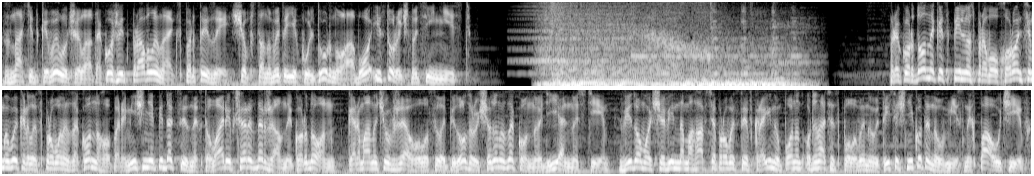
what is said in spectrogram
Знахідки вилучили, а також відправили на експертизи, щоб встановити їх культурну або історичну цінність. Прикордонники спільно з правоохоронцями викрили спробу незаконного переміщення підакцизних товарів через державний кордон. Керманичу вже оголосили підозру щодо незаконної діяльності. Відомо, що він намагався провести в країну понад 11,5 тисяч нікотиновмісних паучів.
